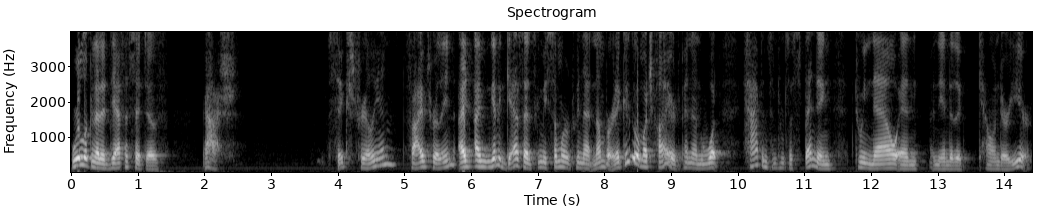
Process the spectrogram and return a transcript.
we're looking at a deficit of, gosh, six trillion, five trillion. I, I'm going to guess that it's going to be somewhere between that number, and it could go much higher depending on what happens in terms of spending between now and, and the end of the calendar year.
